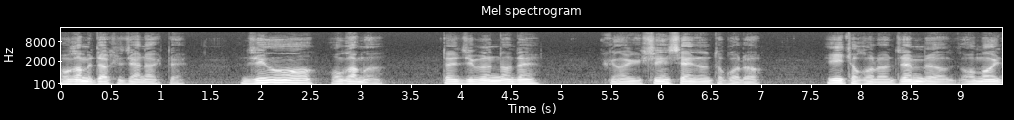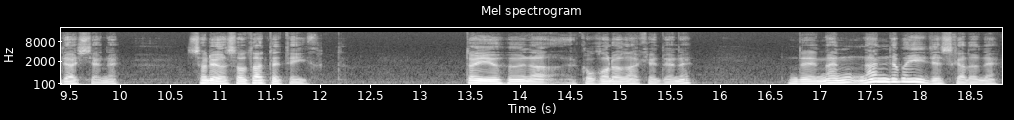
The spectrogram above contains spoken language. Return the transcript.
拝むだけじゃなくて自分を拝むで自分のね神聖のところいいところ全部思い出してね。それを育てていくと。いうふうな心がけでね。で何でもいいですからね。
